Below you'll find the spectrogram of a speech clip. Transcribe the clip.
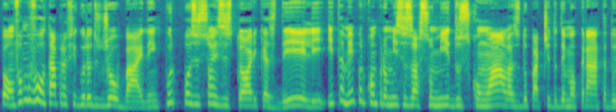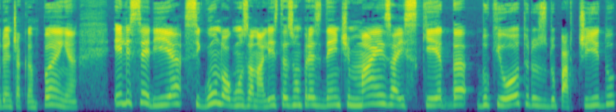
Bom, vamos voltar para a figura do Joe Biden. Por posições históricas dele e também por compromissos assumidos com alas do Partido Democrata durante a campanha, ele seria, segundo alguns analistas, um presidente mais à esquerda do que outros do partido,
